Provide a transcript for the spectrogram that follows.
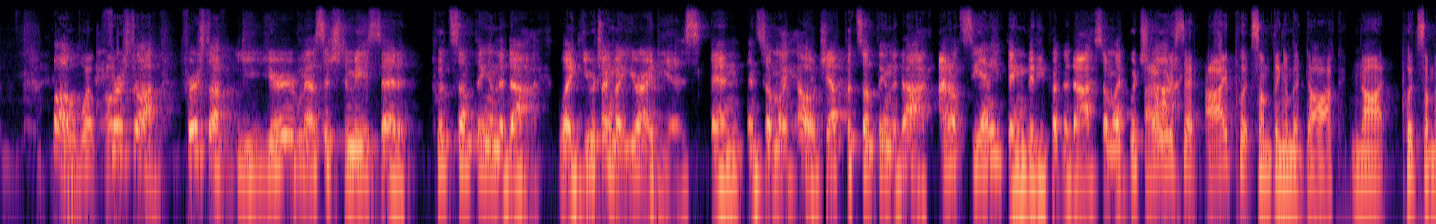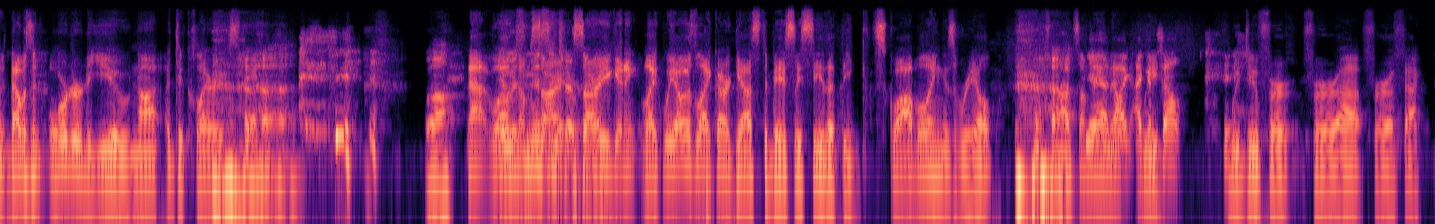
well, Well, what- uh, first off, first off, your message to me said put something in the doc. Like you were talking about your ideas, and and so I'm like, oh, Jeff put something in the doc. I don't see anything that he put in the doc, so I'm like, which Doc? I would have said I put something in the doc, not put something. That was an order to you, not a declarative statement. well, Not was welcome. Sorry, misinterpreted. sorry, you're getting like we always like our guests to basically see that the squabbling is real. It's not something yeah, that no, I, I we, can tell. we do for for uh, for effect.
